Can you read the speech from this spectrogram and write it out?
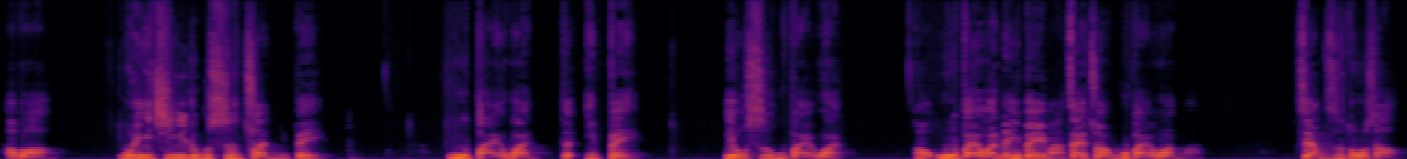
好不好？危机入市赚一倍，五百万的一倍，又是五百万，哦，五百万的一倍嘛，再赚五百万嘛，这样子是多少？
